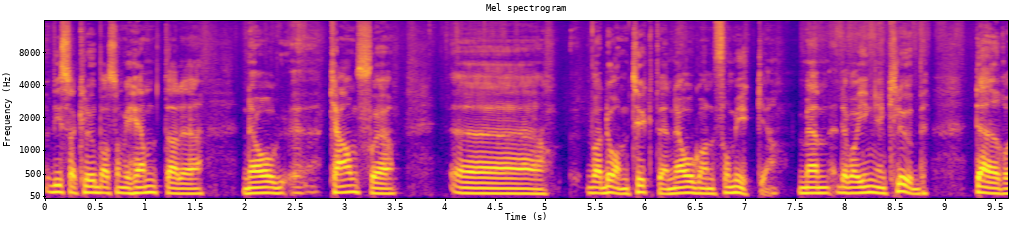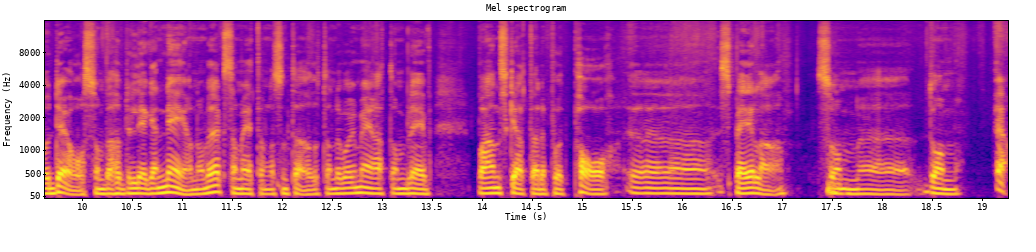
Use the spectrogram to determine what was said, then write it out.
vissa klubbar som vi hämtade, någ, eh, kanske eh, vad de tyckte, någon för mycket. Men det var ingen klubb där och då som behövde lägga ner någon verksamhet eller sånt där, utan det var ju mer att de blev brandskattade på ett par eh, spelare som mm. eh, de, ja,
